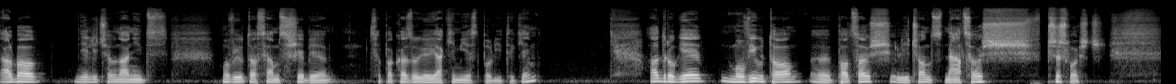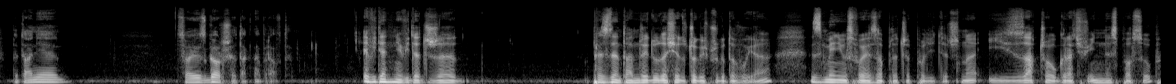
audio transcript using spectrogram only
Albo nie liczył na nic Mówił to sam z siebie, co pokazuje, jakim jest politykiem. A drugie, mówił to e, po coś, licząc na coś w przyszłości. Pytanie, co jest gorsze tak naprawdę? Ewidentnie widać, że prezydent Andrzej Duda się do czegoś przygotowuje, zmienił swoje zaplecze polityczne i zaczął grać w inny sposób.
